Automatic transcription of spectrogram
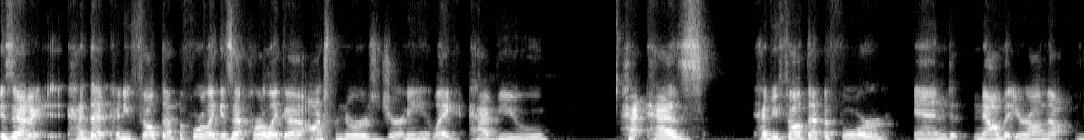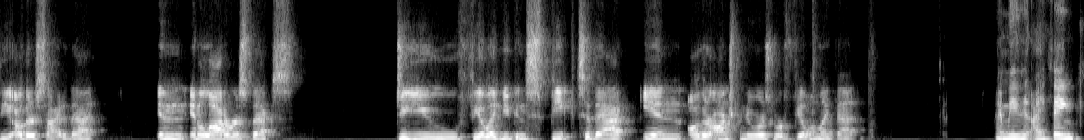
is that a, had that had you felt that before? Like is that part of like a entrepreneur's journey? Like have you ha, has have you felt that before? And now that you're on the the other side of that in in a lot of respects do you feel like you can speak to that in other entrepreneurs who are feeling like that? I mean i think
